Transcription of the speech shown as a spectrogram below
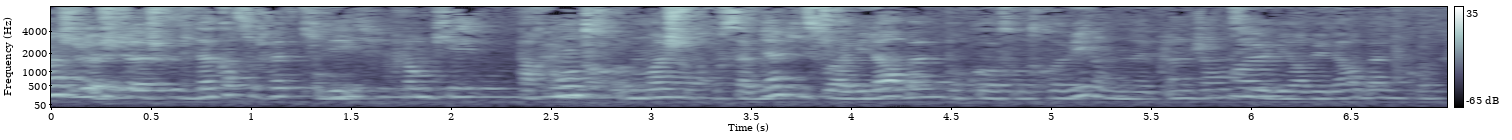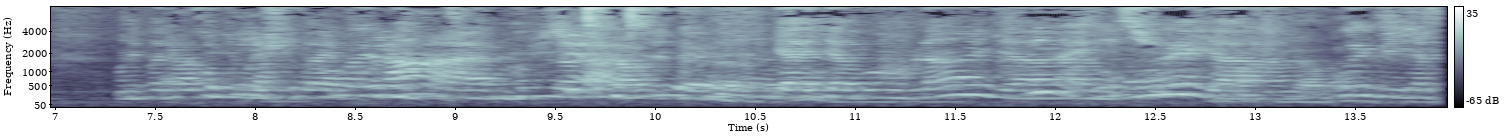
Non, je, je- je suis d'accord sur le fait qu'il est planqué. Par contre, moi, je trouve ça bien qu'il soit à Villeurbanne. Pourquoi au centre-ville On est plein de gens aussi de vivre à Villeurbanne, quoi. On n'est pas des premiers. euh, euh, Il y a, Vaux-en-Velin, il y a il y a. Oui, mais il y a ça.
